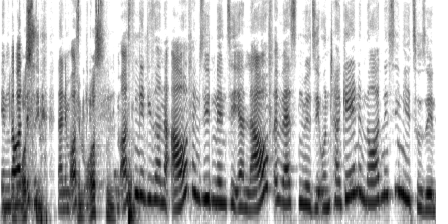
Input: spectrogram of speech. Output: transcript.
im, Im Norden Osten. ist, nein, im Osten. Im Osten. Im Osten geht die Sonne auf, im Süden nimmt sie ihren Lauf, im Westen will sie untergehen, im Norden ist sie nie zu sehen.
